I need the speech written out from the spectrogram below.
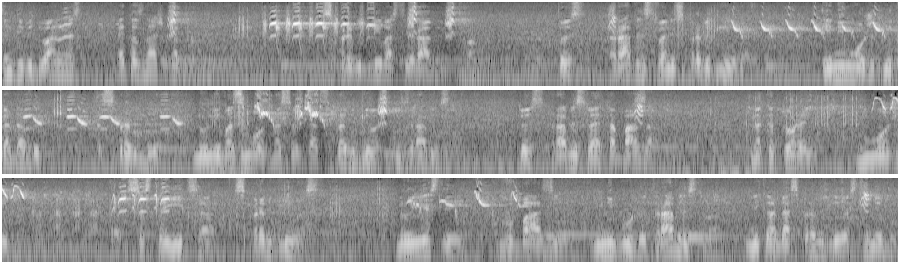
Индивидуальность – это, знаешь, как справедливость и равенство. То есть равенство несправедливое и не может никогда быть справедливым. Но невозможно создать справедливость без равенства. То есть равенство – это база, на которой может э, состоится справедливость. Но если в базе не будет равенства, никогда справедливости не будет.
